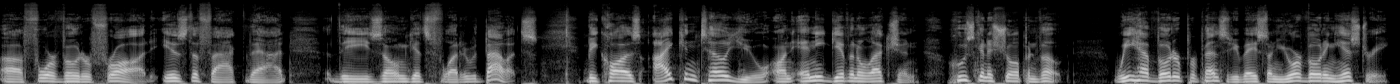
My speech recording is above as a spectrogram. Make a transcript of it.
uh, for voter fraud is the fact that the zone gets flooded with ballots. Because I can tell you on any given election who's going to show up and vote. We have voter propensity based on your voting history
